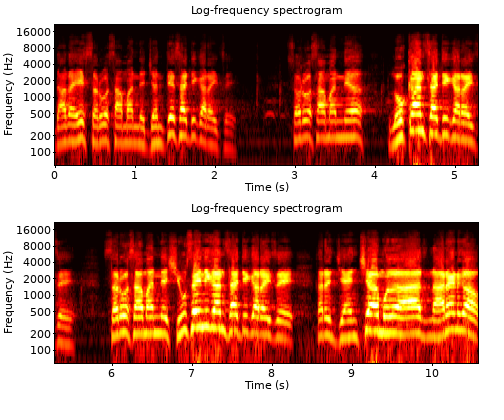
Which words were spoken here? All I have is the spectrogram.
दादा हे सर्वसामान्य जनतेसाठी करायचंय. सर्वसामान्य लोकांसाठी करायचंय. सर्वसामान्य शिवसैनिकांसाठी करायचंय. कारण ज्यांच्यामुळं आज नारायणगाव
